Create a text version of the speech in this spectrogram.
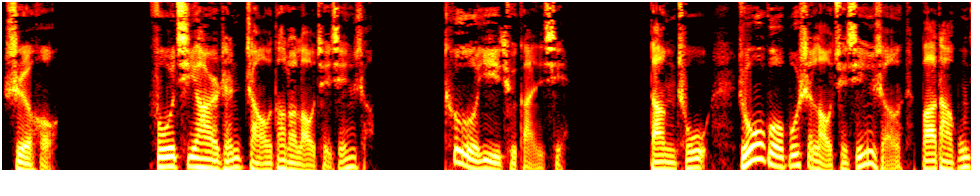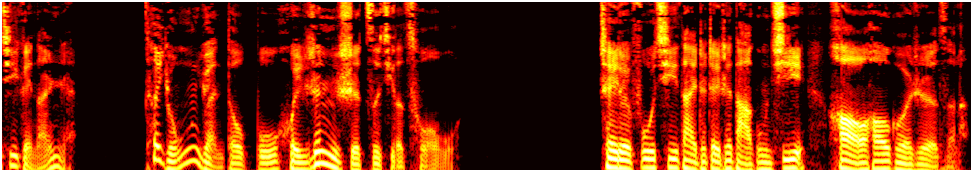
事后，夫妻二人找到了老雀先生，特意去感谢当初，如果不是老雀先生把大公鸡给男人，他永远都不会认识自己的错误。这对夫妻带着这只大公鸡好好过日子了，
